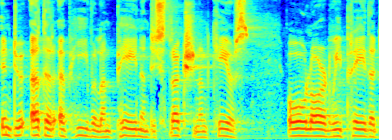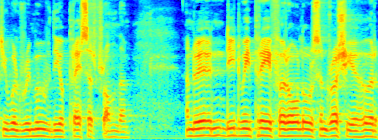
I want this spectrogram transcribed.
into utter upheaval and pain and destruction and chaos. Oh Lord, we pray that you will remove the oppressor from them. And indeed, we pray for all those in Russia who are,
